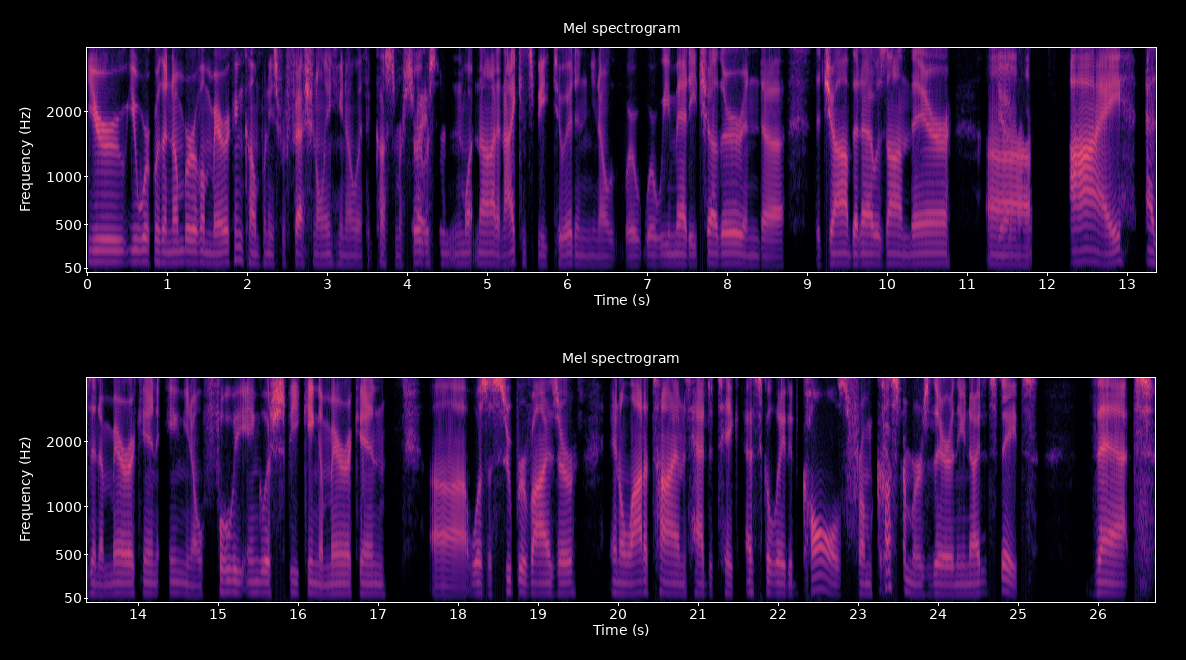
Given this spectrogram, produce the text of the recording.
you you work with a number of American companies professionally, you know, with customer service right. and whatnot, and I can speak to it, and you know where where we met each other and uh, the job that I was on there. Uh, yeah. I, as an American, you know, fully English speaking American, uh, was a supervisor and a lot of times had to take escalated calls from customers there in the United States that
